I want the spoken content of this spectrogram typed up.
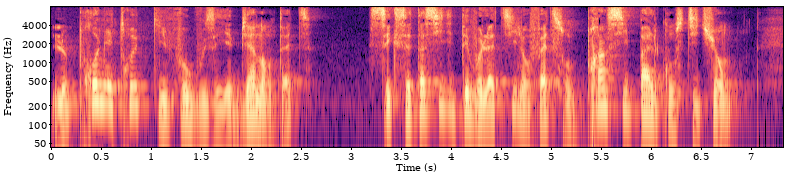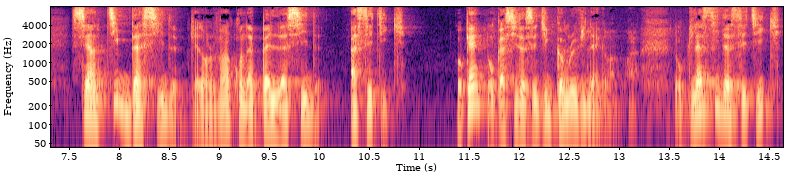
Le premier truc qu'il faut que vous ayez bien en tête, c'est que cette acidité volatile, en fait, son principal constituant, c'est un type d'acide qui est dans le vin qu'on appelle l'acide acétique. Donc acide acétique comme le vinaigre. Donc l'acide acétique,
